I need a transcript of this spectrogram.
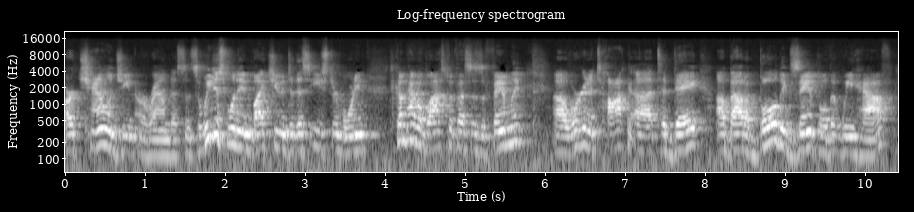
are challenging around us. And so we just want to invite you into this Easter morning to come have a blast with us as a family. Uh, we're going to talk uh, today about a bold example that we have.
